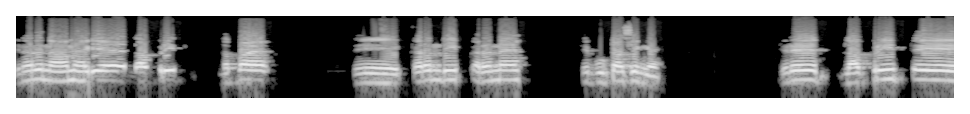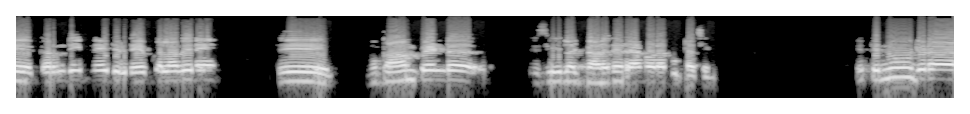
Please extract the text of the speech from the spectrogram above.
ਇਹਨਾਂ ਦੇ ਨਾਮ ਹੈਗੇ ਆ ਲਵਪ੍ਰੀਤ ਲੱਭਾ ਹੈ ਤੇ ਕਰਨਦੀਪ ਕਰਨ ਹੈ ਤੇ ਬੂਟਾ ਸਿੰਘ ਹੈ। ਜਿਹੜੇ ਲਵਪ੍ਰੀਤ ਤੇ ਕਰਨਦੀਪ ਨੇ, ਜਗਦੇਵ ਕਲਾਂ ਦੇ ਨੇ ਤੇ ਮੁਕਾਮ ਪਿੰਡ ਤਹਿਸੀਲ ਅਜਨਾਲੇ ਦੇ ਰਹਿਣ ਵਾਲਾ ਬੂਟਾ ਸਿੰਘ। ਇਹ ਤਿੰਨੋਂ ਜਿਹੜਾ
